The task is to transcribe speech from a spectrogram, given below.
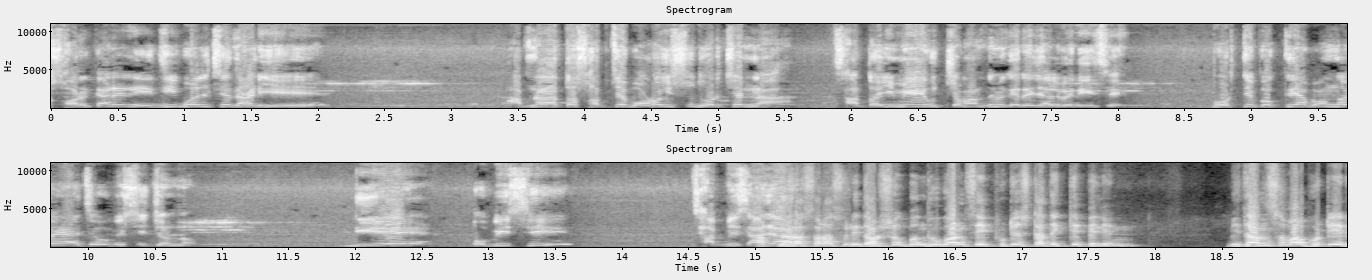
সরকারের এজি বলছে দাঁড়িয়ে, আপনারা তো সবচেয়ে বড় ইস্যু ধরছেন না। সাতই মে উচ্চ মাধ্যমিকের রেজাল্ট বেরিয়েছে। ভর্তি প্রক্রিয়া বন্ধ হয়ে আছে ওবিসির জন্য। ডিএ, ওবিসি, ছাব্বিশ আপনারা সরাসরি দর্শক বন্ধুগণ সেই ফুটেজটা দেখতে পেলেন। বিধানসভা ভোটের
